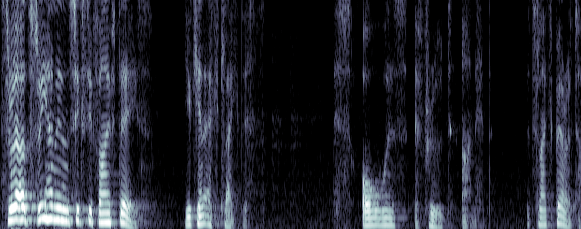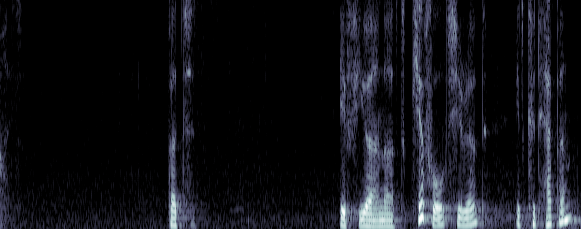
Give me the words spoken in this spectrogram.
Throughout 365 days, you can act like this. There's always a fruit on it. It's like paradise. But if you are not careful, she wrote, it could happen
